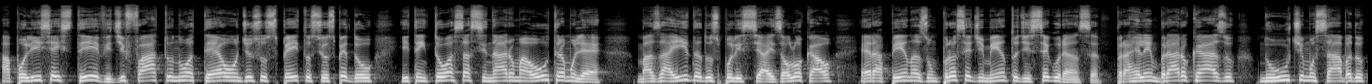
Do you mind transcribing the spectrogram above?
a polícia esteve de fato no hotel onde o suspeito se hospedou e tentou assassinar uma outra mulher, mas a ida dos policiais ao local era apenas um procedimento de segurança. Para relembrar o caso, no último sábado,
